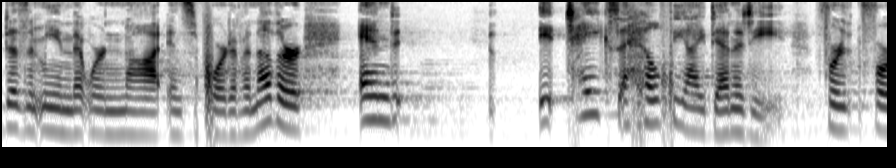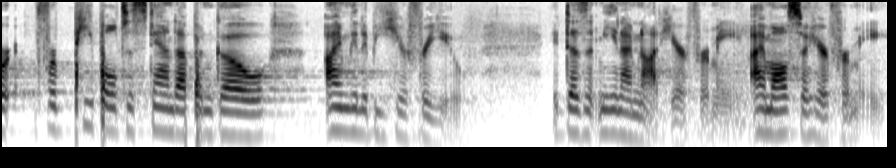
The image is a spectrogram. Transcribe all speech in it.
doesn't mean that we're not in support of another. And it takes a healthy identity for, for, for people to stand up and go, I'm going to be here for you. It doesn't mean I'm not here for me. I'm also here for me.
